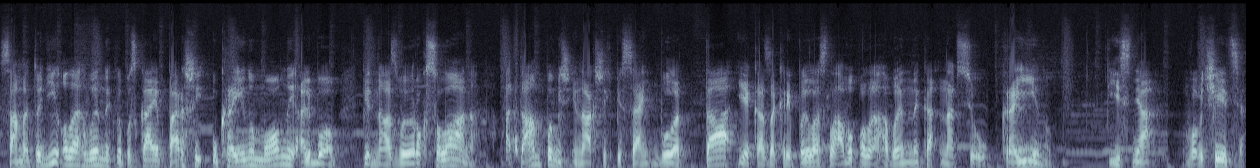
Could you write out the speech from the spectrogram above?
Саме тоді Олег Винник випускає перший україномовний альбом під назвою Роксолана. А там, поміж інакших пісень, була та, яка закріпила славу Олега Винника на всю країну. Пісня Вовчиця.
